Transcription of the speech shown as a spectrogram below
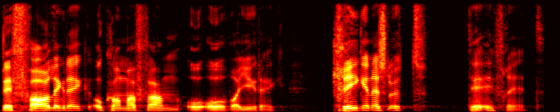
befaler jeg deg å komme fram og overgi deg. Krigen er slutt. Det er fred.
